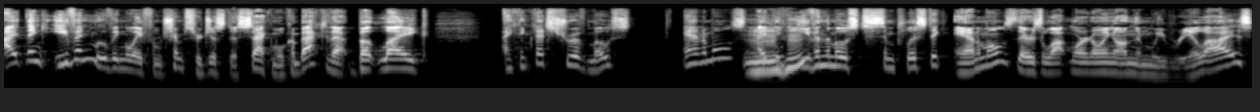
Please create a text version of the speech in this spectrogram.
I think even moving away from chimps for just a second, we'll come back to that. But like, I think that's true of most animals. Mm-hmm. I think mm-hmm. even the most simplistic animals, there's a lot more going on than we realize.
